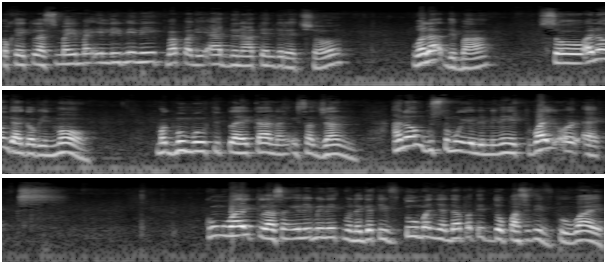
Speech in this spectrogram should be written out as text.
Okay, class, may ma-eliminate ba pag i-add na natin diretsyo? Wala, di ba? So, ano ang gagawin mo? Magmumultiply ka ng isa dyan. Ano ang gusto mong eliminate? Y or x? Kung y class ang eliminate mo, negative 2 man yan, dapat ito positive 2y.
